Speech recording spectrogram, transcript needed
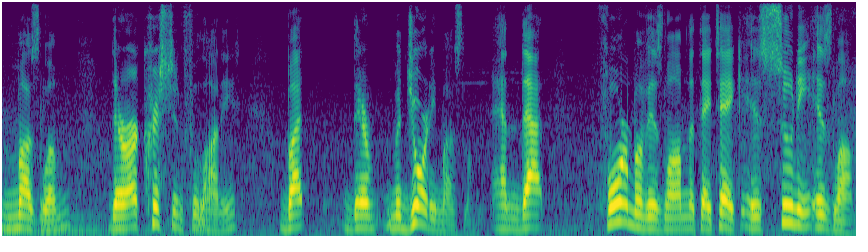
Muslim. There are Christian Fulani, but they're majority Muslim. And that form of Islam that they take is Sunni Islam.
